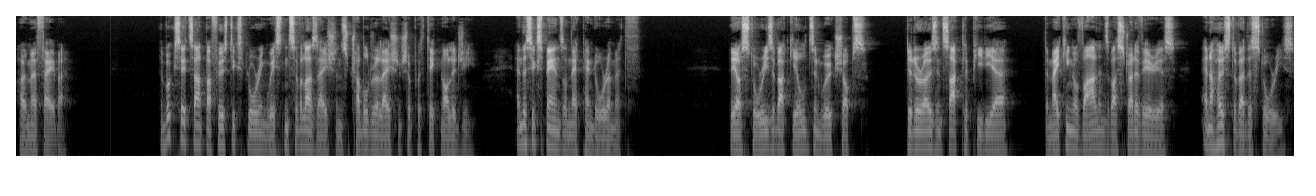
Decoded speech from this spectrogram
Homo faber. The book sets out by first exploring Western civilization's troubled relationship with technology, and this expands on that Pandora myth. There are stories about guilds and workshops, Diderot's encyclopedia, the making of violins by Stradivarius, and a host of other stories.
